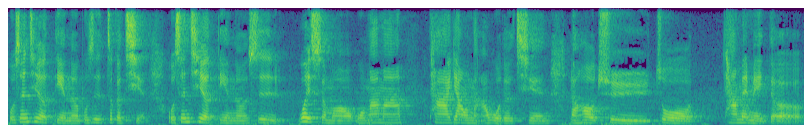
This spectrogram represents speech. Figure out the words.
我生气的点呢不是这个钱，我生气的点呢是为什么我妈妈。她要拿我的钱，然后去做她妹妹的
